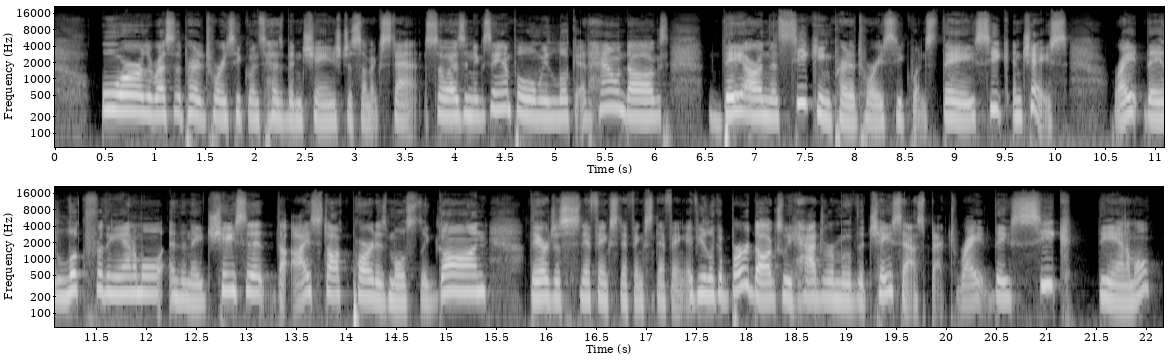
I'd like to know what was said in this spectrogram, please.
or the rest of the predatory sequence has been changed to some extent. So, as an example, when we look at hound dogs, they are in the seeking predatory sequence. They seek and chase right? They look for the animal and then they chase it. The eye stalk part is mostly gone. They're just sniffing, sniffing, sniffing. If you look at bird dogs, we had to remove the chase aspect, right? They seek the animal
